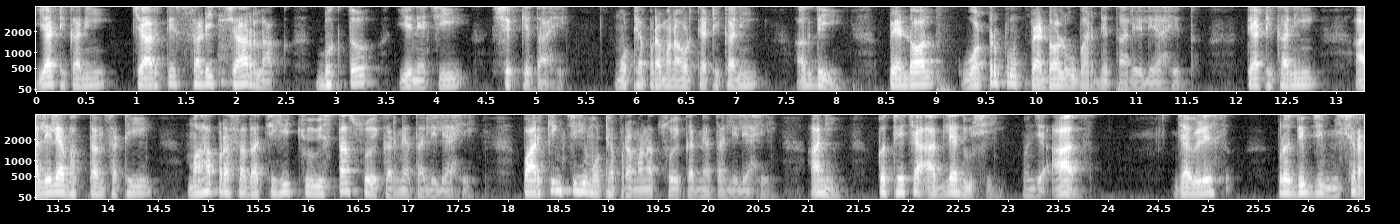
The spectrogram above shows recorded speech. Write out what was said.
या ठिकाणी चार ते साडेचार लाख भक्त येण्याची शक्यता आहे. मोठ्या प्रमाणावर त्या ठिकाणी अगदी पॅन्डॉल वॉटरप्रूफ पॅन्डॉल उभारण्यात आलेले आहेत. त्या ठिकाणी आलेल्या भक्तांसाठी महाप्रसादाचीही चोवीस तास सोय करण्यात आलेली आहे. पार्किंगचीही मोठ्या प्रमाणात सोय करण्यात आलेली आहे. आणि कथेच्या आदल्या दिवशी म्हणजे आज ज्यावेळेस प्रदीपजी मिश्रा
